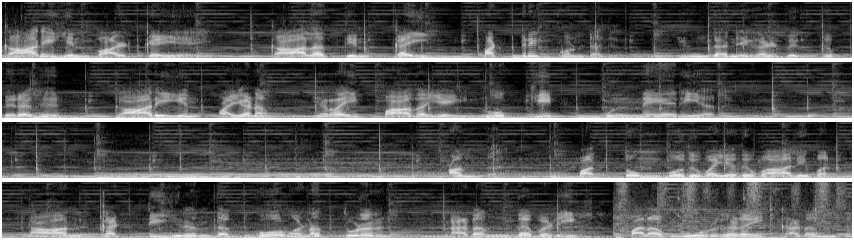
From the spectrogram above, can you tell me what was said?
காரியின் வாழ்க்கையை காலத்தின் கை பற்றி கொண்டது. இந்த நிகழ்வுக்கு பிறகு காரியின் பயணம் இறைப்பாதையை நோக்கி முன்னேறியது. அந்த பத்தொன்பது வயது வாலிபன் தான் கட்டியிருந்த கோவணத்துடன் நடந்தபடி பல ஊர்களை கடந்து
